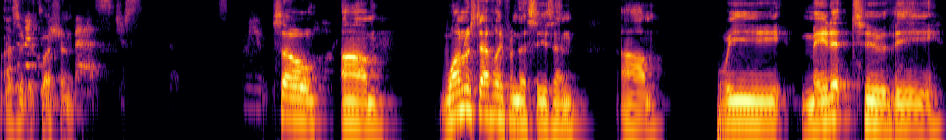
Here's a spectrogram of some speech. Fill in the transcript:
that's Doesn't a good have be question. best, just- I mean, So, um, one was definitely from this season. Um, we made it to the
